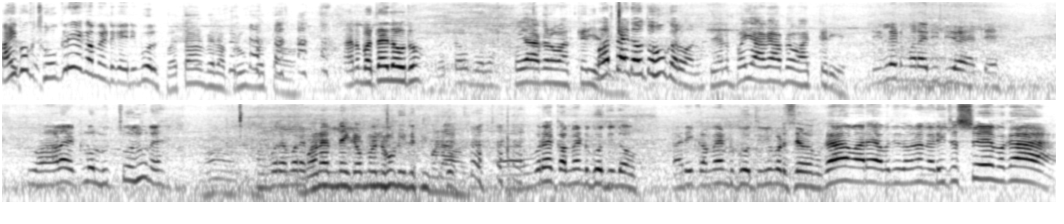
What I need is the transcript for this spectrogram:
ભાઈ કોઈક છોકરીએ કમેન્ટ કરી બોલ. બતાવો પેલા પ્રૂફ બતાવો. આને બતાવી દઉં તો. બતાવો પેલા. પછી આગળ વાત કરીએ? બતાવી દઉં તો શું કરવાનું? ત્યારે પછી આગળ આપણે વાત કરીએ. ડિલેટ મરાઈ દીધી હોય તે. તું હાડા એટલો લુચ્ચો છું ને. મને જ નહીં કમેન્ટ ઉડી ડીલે પડાવે ઉરે કમેન્ટ ગોતી દઉં. તારી કમેન્ટ ગોતવી પડશે બકા મારે આ બધી તમને નડી જશે બકા.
